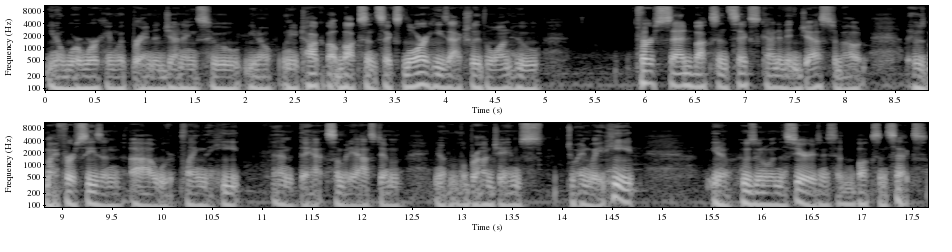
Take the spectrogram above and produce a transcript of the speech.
you know we're working with Brandon Jennings who you know when you talk about Bucks in Six lore he's actually the one who first said Bucks in Six kind of in jest about it was my first season. Uh, we were playing the Heat, and they somebody asked him, you know, LeBron James, Dwyane Wade Heat, you know, who's going to win the series? And he said, Bucks in Six.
